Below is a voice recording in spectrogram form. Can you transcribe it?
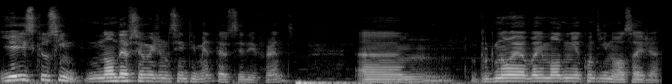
e é isso que eu sinto. Não deve ser o mesmo sentimento, deve ser diferente. Ahm, porque não é bem uma linha contínua, ou seja,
